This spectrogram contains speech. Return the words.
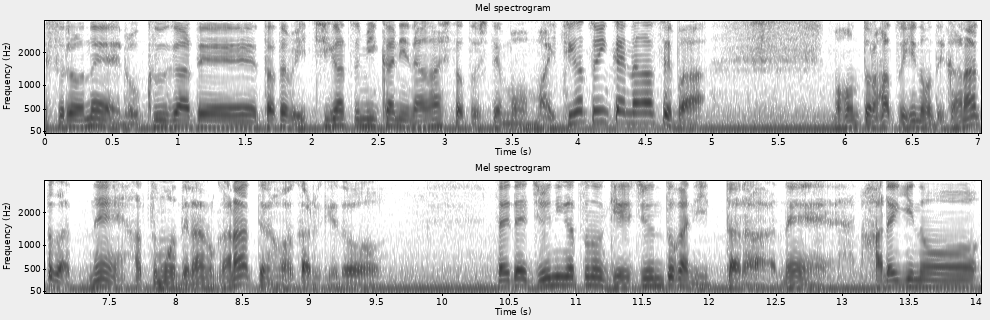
それをね録画で例えば1月3日に流したとしても、まあ、1月3日に流せばまあ、本当の初日の出かなとかね初詣なのかなっていうのは分かるけど大体12月の下旬とかに行ったらね晴れ着の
